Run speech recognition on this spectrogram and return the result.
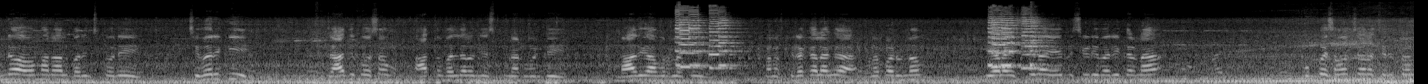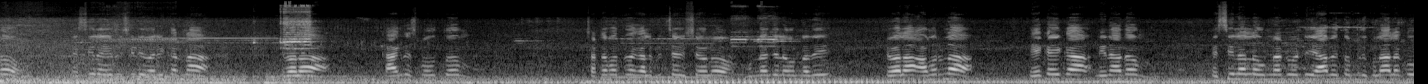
ఎన్నో అవమానాలు భరించుకొని చివరికి జాతి కోసం ఆత్మ బలిదానం చేసుకున్నటువంటి మాదిగామరులకు మనం స్థిరకాలంగా రుణపడి ఉన్నాం. ఇవాళ ఎస్సీల ఏబిసిడి వర్గీకరణ ముప్పై సంవత్సరాల చరిత్రలో ఎస్సీల ఏబిసిడి వర్గీకరణ ఇవాళ కాంగ్రెస్ ప్రభుత్వం చట్టబద్ధత కల్పించే విషయంలో ముందంజలో ఉన్నది. ఇవాళ అమరుల ఏకైక నినాదం ఎస్సీలలో ఉన్నటువంటి యాభై తొమ్మిది కులాలకు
